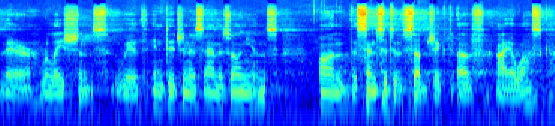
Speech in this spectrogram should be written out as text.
their relations with indigenous Amazonians on the sensitive subject of ayahuasca.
